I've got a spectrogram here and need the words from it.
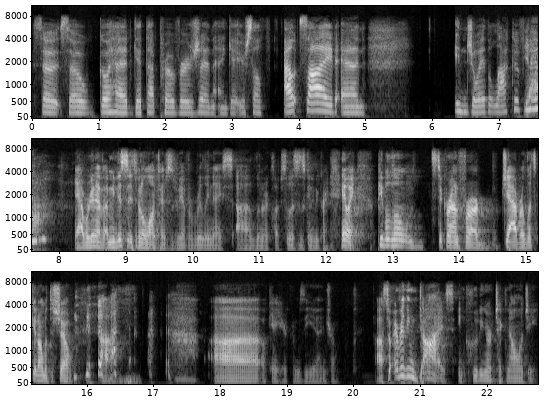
So so go ahead, get that pro version and get yourself outside and enjoy the lack of yeah. moon. Yeah, we're gonna have. I mean, this it's been a long time since we have a really nice uh, lunar eclipse, so this is gonna be great. Anyway, people don't stick around for our jabber. Let's get on with the show. uh, uh, okay, here comes the uh, intro. Uh, so everything dies, including our technology.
